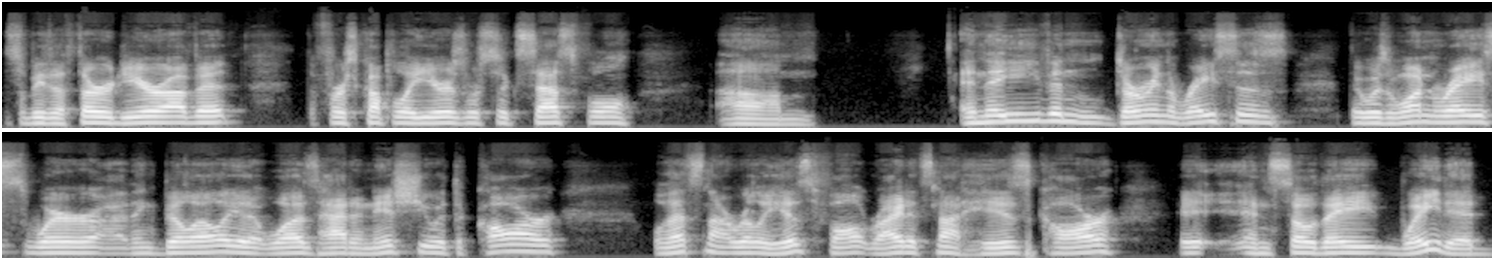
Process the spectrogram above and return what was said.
This will be the third year of it. The first couple of years were successful, um, and they even during the races there was one race where I think Bill Elliott it was had an issue with the car. Well, that's not really his fault, right? It's not his car and so they waited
